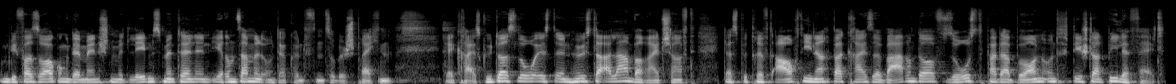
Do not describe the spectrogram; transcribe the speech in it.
um die Versorgung der Menschen mit Lebensmitteln in ihren Sammelunterkünften zu besprechen. Der Kreis Gütersloh ist in höchster Alarmbereitschaft. Das betrifft auch die Nachbarkreise Warendorf, Soest, Paderborn und die Stadt Bielefeld.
